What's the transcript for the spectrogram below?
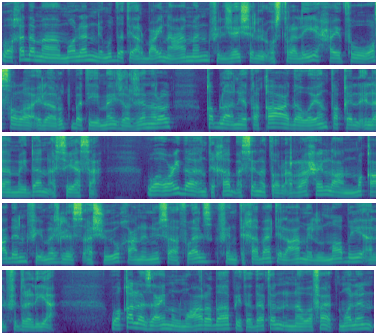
وخدم مولن لمدة أربعين عاما في الجيش الأسترالي حيث وصل إلى رتبة ميجر جنرال قبل أن يتقاعد وينتقل إلى ميدان السياسة. وأعيد انتخاب السيناتور الراحل عن مقعد في مجلس الشيوخ عن نيو ساوث ويلز في انتخابات العام الماضي الفيدرالية. وقال زعيم المعارضة بيتر داتون أن وفاة مولن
